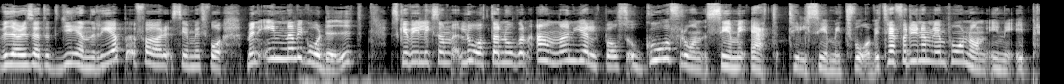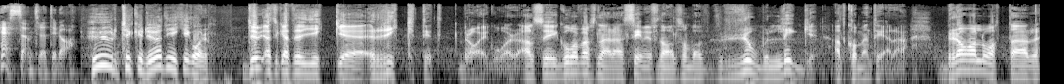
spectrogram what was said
Vi har ju sett ett genrep för semi 2. Men innan vi går dit, ska vi liksom låta någon annan hjälpa oss att gå från semi 1 till semi 2? Vi träffade ju nämligen på någon inne i presscentret idag. Hur tycker du att det gick igår? Du, jag tycker att det gick eh, riktigt bra igår. Alltså igår var sån här semifinal som var rolig att kommentera. Bra låtar,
